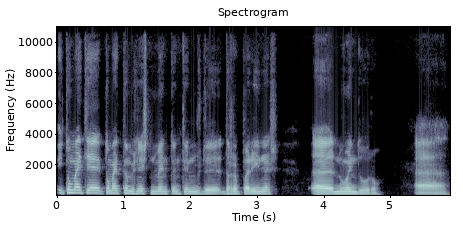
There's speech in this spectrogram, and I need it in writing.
e como é, que é, como é que estamos neste momento em termos de, de raparigas uh, no Enduro? Uh...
